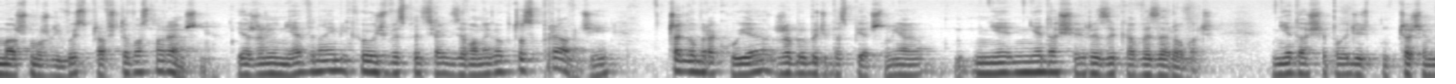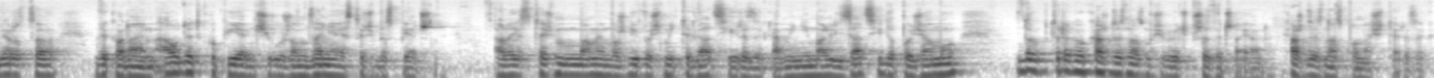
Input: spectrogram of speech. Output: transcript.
masz możliwość, sprawdź to własnoręcznie. Jeżeli nie, wynajmij kogoś wyspecjalizowanego, kto sprawdzi, czego brakuje, żeby być bezpiecznym. Ja, nie, nie da się ryzyka wyzerować. Nie da się powiedzieć przedsiębiorco, wykonałem audyt, kupiłem Ci urządzenia, jesteś bezpieczny. Ale jesteśmy, mamy możliwość mitygacji ryzyka, minimalizacji do poziomu, do którego każdy z nas musi być przyzwyczajony. Każdy z nas ponosi te ryzyka.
